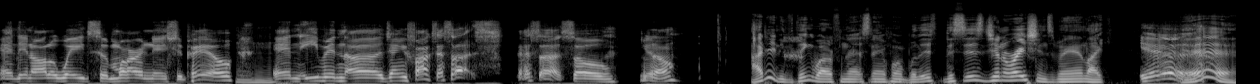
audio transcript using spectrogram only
and then all the way to Martin and Chappelle, Mhm. and even uh, Jamie Foxx. That's us. That's us. So you know, I didn't even think about it from that standpoint, but this this is generations, man. Like, yeah. yeah,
